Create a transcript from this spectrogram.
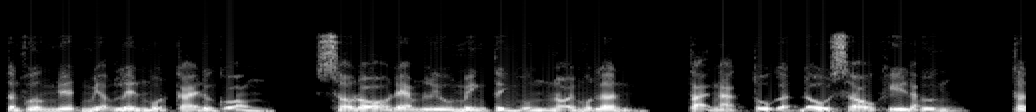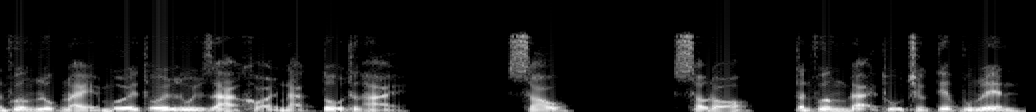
tần phương nét miệng lên một cái đường cong, sau đó đem lưu minh tình huống nói một lần, tại ngạc tổ gật đầu sau khi đáp ứng, tần phương lúc này mới thối lui ra khỏi ngạc tổ thức hải. Sáu. sau đó tần phương đại thủ trực tiếp vung lên,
